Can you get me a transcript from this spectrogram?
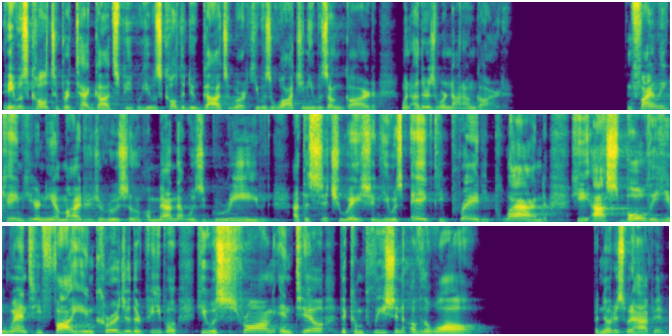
And he was called to protect God's people. He was called to do God's work. He was watching, he was on guard when others were not on guard. And finally came here Nehemiah to Jerusalem, a man that was grieved at the situation. He was ached, he prayed, he planned, he asked boldly, he went, he fought, he encouraged other people. He was strong until the completion of the wall. But notice what happened.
